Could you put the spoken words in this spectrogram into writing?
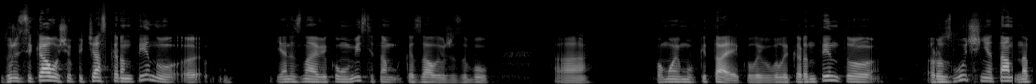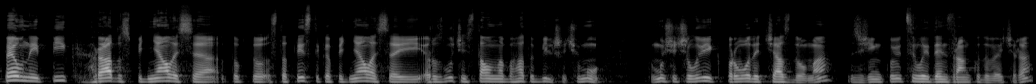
Дуже цікаво, що під час карантину, е, я не знаю в якому місті там казали, вже забув, по-моєму, в Китаї, коли ввели карантин, то розлучення там на певний пік градус піднялися, тобто статистика піднялася і розлучень стало набагато більше. Чому? Тому що чоловік проводить час вдома з жінкою цілий день зранку до вечора.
